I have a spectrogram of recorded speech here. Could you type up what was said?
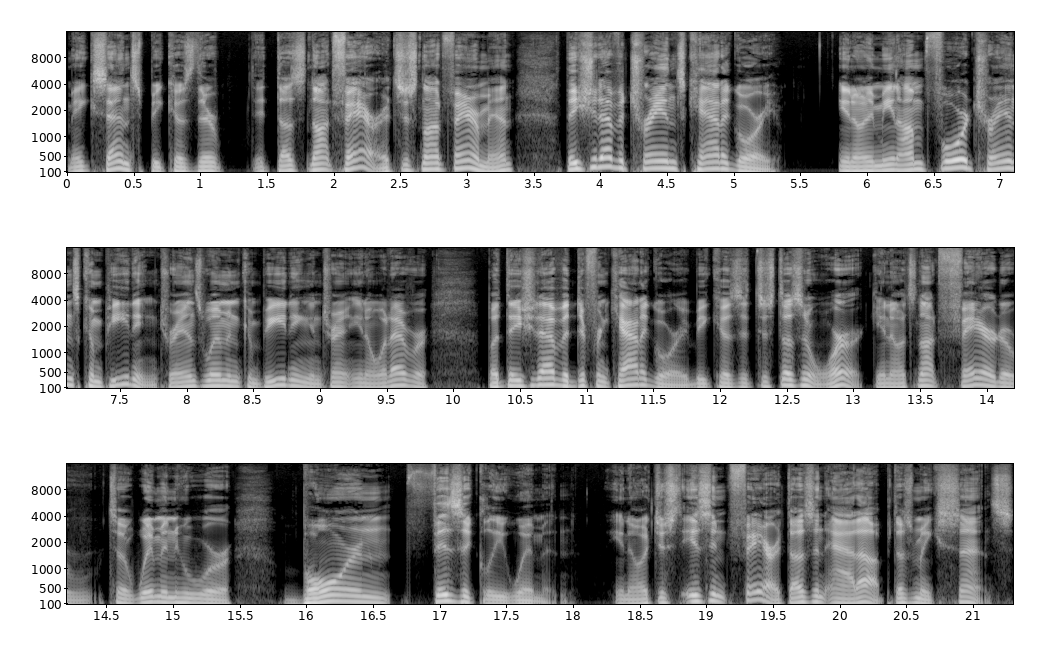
makes sense because they're. It does not fair. It's just not fair, man. They should have a trans category. You know what I mean? I'm for trans competing, trans women competing, and trans, you know, whatever. But they should have a different category because it just doesn't work. You know, it's not fair to to women who were born physically women. You know, it just isn't fair. It doesn't add up. It doesn't make sense.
